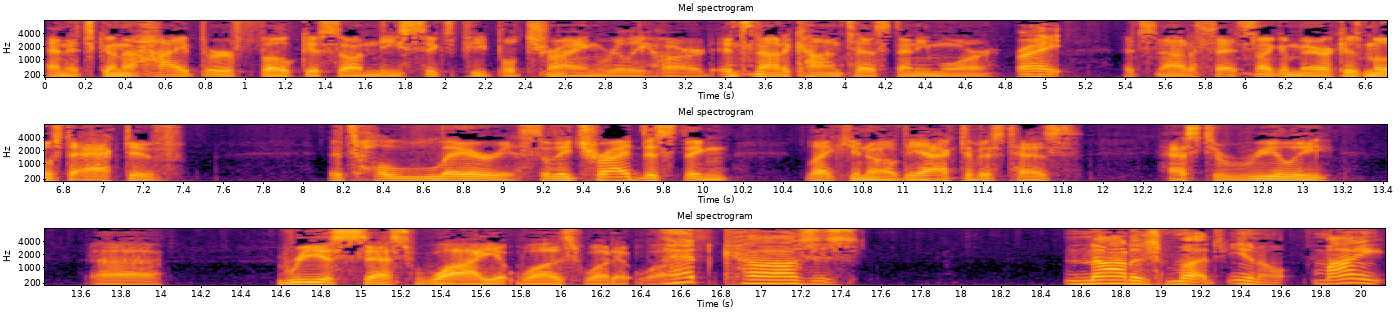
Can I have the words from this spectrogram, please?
and it's going to hyper focus on these six people trying really hard. It's not a contest anymore. Right. It's not a. It's like America's Most Active. It's hilarious. So they tried this thing, like you know, the activist has has to really uh, reassess why it was what it was. That cause is not as much. You know, my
